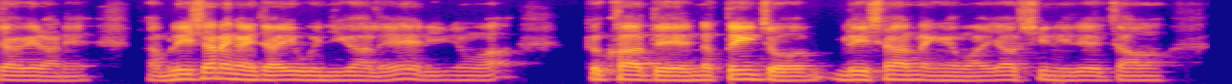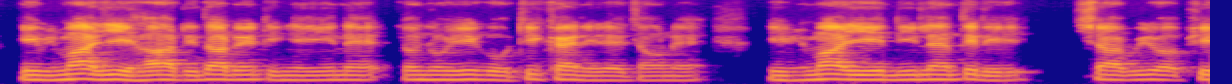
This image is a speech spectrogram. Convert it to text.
ကြားခဲ့တာနဲ့မလေးရှားနိုင်ငံသားဝန်ကြီးကလည်းဒီမြန်မာဒုက္ခသည်နှစ်သိန်းကျော်မလေးရှားနိုင်ငံမှာရောက်ရှိနေတဲ့အကြောင်းဒီမြန်မာအရေးဟာဒေသတွင်းတည်ငြိမ်ရေးနဲ့လုံခြုံရေးကိုထိခိုက်နေတဲ့အကြောင်းနဲ့ဒီမြန်မာအရေးနီလန်းတစ်တွေ ရှာပြီးတော့ဖြေ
